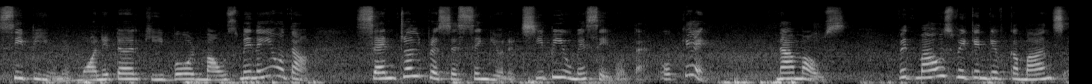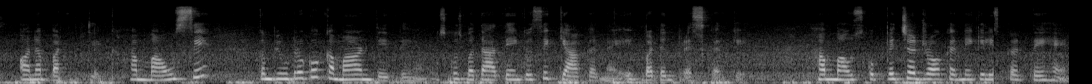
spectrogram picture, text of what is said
सी पी यू में। मॉनिटर कीबोर्ड माउस में नहीं होता। Central processing unit C P U में सेव होता है ओके ना mouse with mouse we can give commands on a button click हम माउस से कंप्यूटर को कमांड देते हैं, उसको बताते हैं कि उसे क्या करना है, एक बटन प्रेस करके। हम माउस को पिक्चर ड्रॉ करने के लिए करते हैं।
